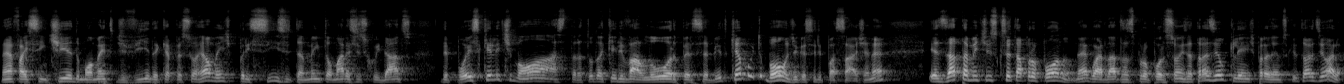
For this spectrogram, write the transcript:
né, faz sentido, momento de vida, que a pessoa realmente precise também tomar esses cuidados depois que ele te mostra todo aquele valor percebido, que é muito bom, diga-se de passagem, né? Exatamente isso que você está propondo, né? Guardadas as proporções, é trazer o cliente para dentro do escritório e dizer: olha,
